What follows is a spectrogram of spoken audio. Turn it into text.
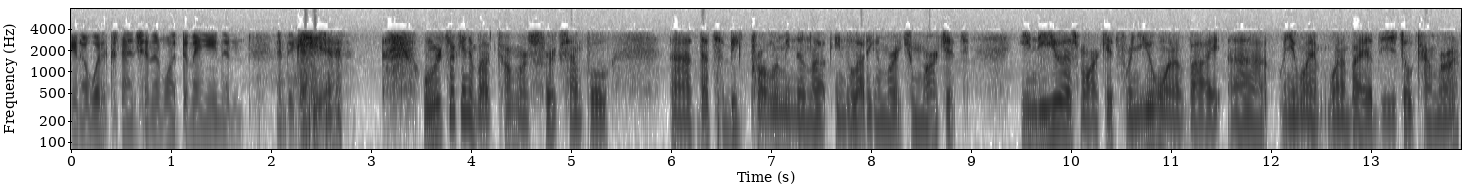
you know what extension and what domain, and and to get you. when we're talking about commerce, for example, uh, that's a big problem in the in the Latin American market. In the U.S. market, when you want to buy uh, when you want want to buy a digital camera,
